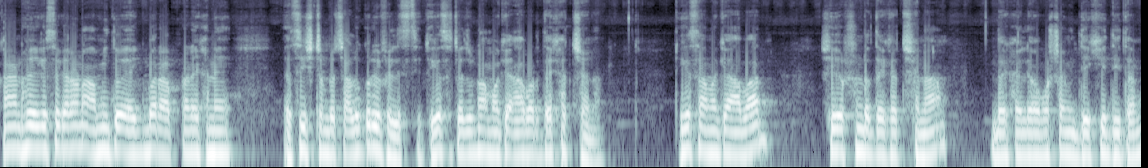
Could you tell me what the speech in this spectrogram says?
কানেক্ট হয়ে গেছে কারণ আমি তো একবার আপনার এখানে সিস্টেমটা চালু করে ফেলেছি, ঠিক আছে? তার আমাকে আবার দেখাচ্ছে না। ঠিক আছে, আমাকে আবার সেই অপশনটা দেখাচ্ছে না। দেখালে অবশ্যই আমি দেখিয়ে দিতাম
